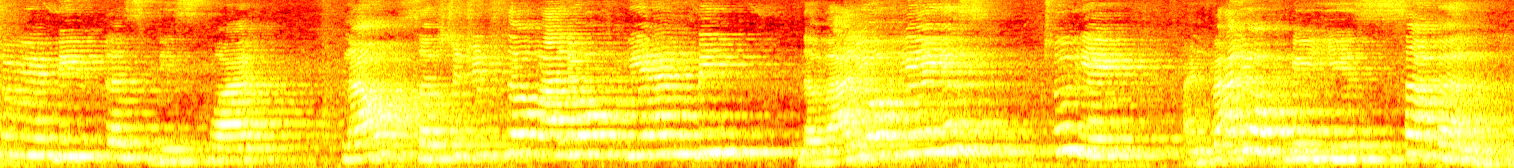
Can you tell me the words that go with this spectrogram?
2ab plus b square. Now substitute the value of a and b. The value of a is 2a and value of b is 7.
